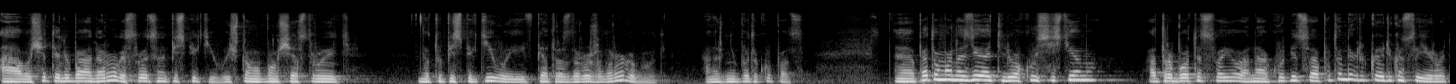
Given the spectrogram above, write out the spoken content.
А вообще-то любая дорога строится на перспективу. И что мы будем сейчас строить на ту перспективу, и в пять раз дороже дорога будет, она же не будет окупаться. Э, поэтому можно сделать легкую систему, отработать свою, она окупится, а потом реконструировать.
